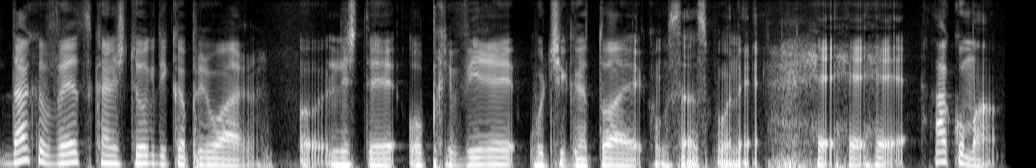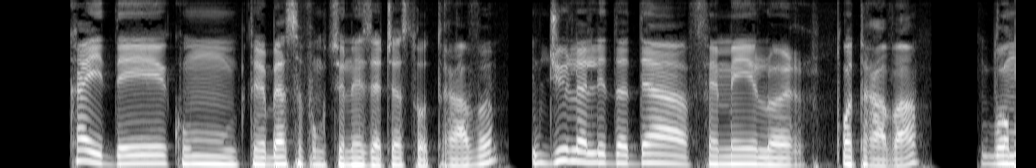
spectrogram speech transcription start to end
dacă veți ca niște ochi de căprioară, niște o privire ucigătoare, cum se spune. He, he, he. Acum, ca idee cum trebuia să funcționeze această otravă, Giulia le dădea femeilor otrava. Vom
